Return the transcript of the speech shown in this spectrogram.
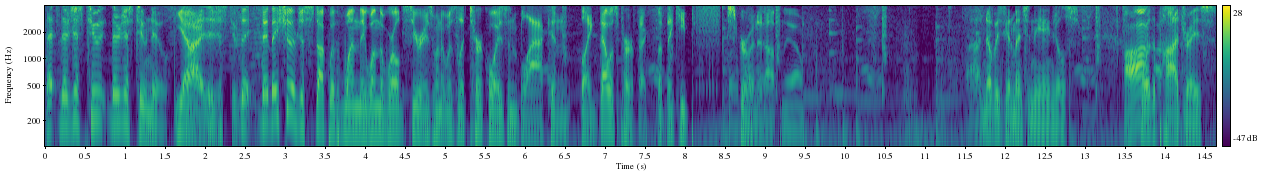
They're just too. They're just too new. Yeah, Sorry, they they're just too they, they, they should have just stuck with when they won the World Series when it was like turquoise and black and like that was perfect. But they keep screwing it up. Yeah. Uh, nobody's going to mention the Angels Ah, or the Padres.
